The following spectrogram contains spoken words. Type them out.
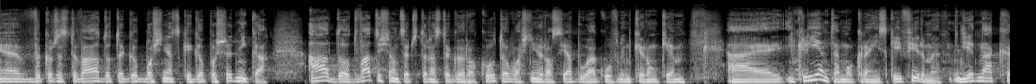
e, wykorzystywała do tego bośniackiego pośrednika, a do 2014 roku to właśnie Rosja była głównym kierunkiem e, i klientem ukraińskiej firmy. Jednak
